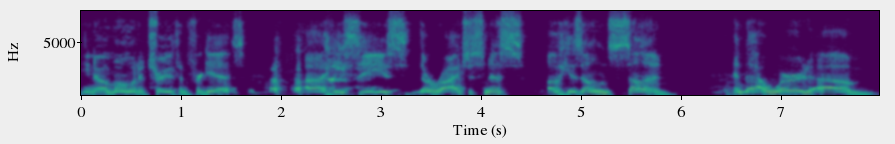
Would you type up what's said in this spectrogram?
you know, a moment of truth and forgets. Uh, he sees the righteousness of His own Son. And that word um,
